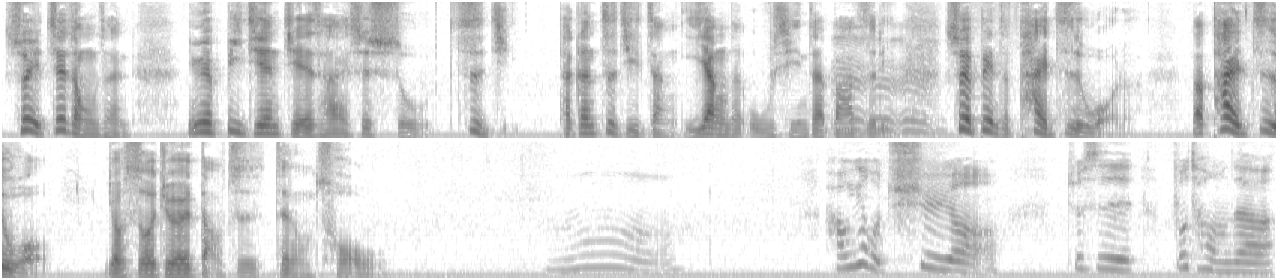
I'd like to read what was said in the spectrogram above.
所以这种人，因为臂坚劫财是属自己，他跟自己长一样的五行在八字里，嗯嗯所以变得太自我了。那太自我，有时候就会导致这种错误。嗯哦，好有趣哦！就是不同的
